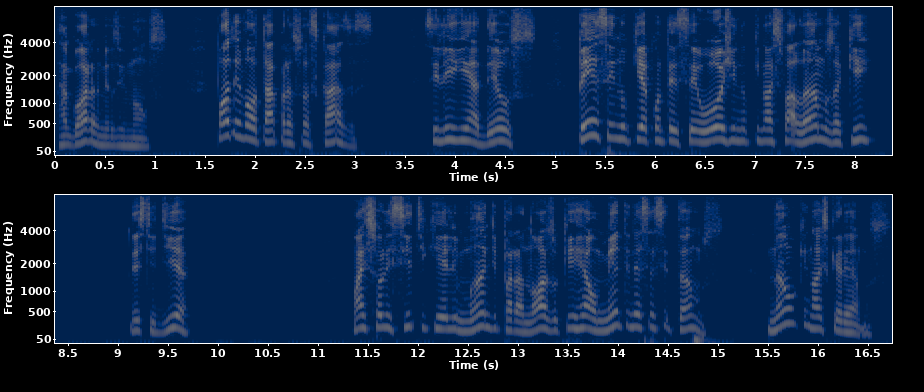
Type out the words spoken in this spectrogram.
Agora, meus irmãos, podem voltar para suas casas, se liguem a Deus, pensem no que aconteceu hoje, no que nós falamos aqui neste dia mas solicite que ele mande para nós o que realmente necessitamos, não o que nós queremos.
